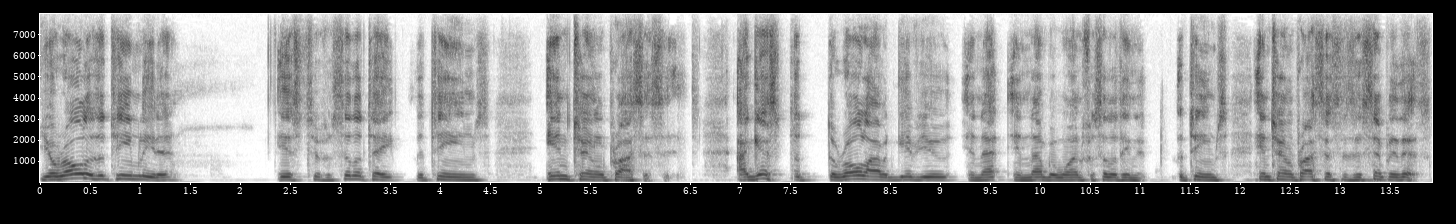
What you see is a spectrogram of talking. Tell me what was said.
your role as a team leader is to facilitate the team's internal processes. I guess the, the role I would give you in that in number one, facilitating the, the team's internal processes is simply this.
